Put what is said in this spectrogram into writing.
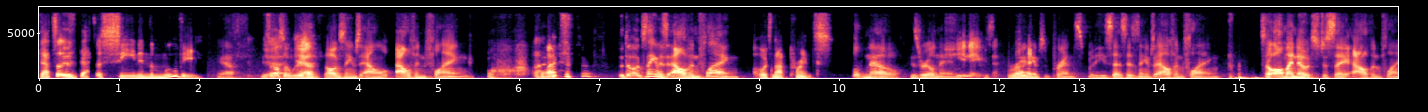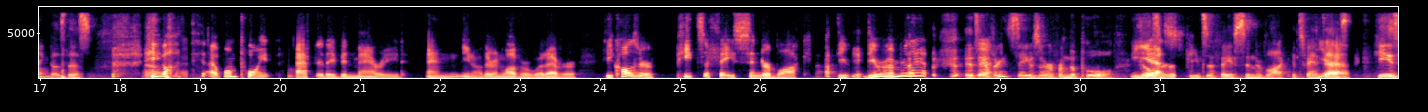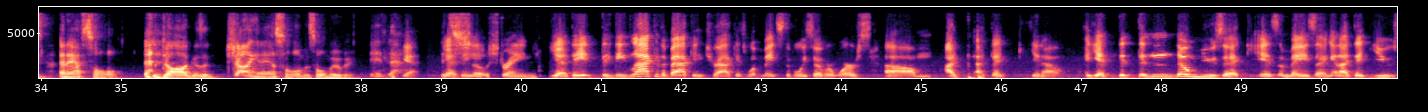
That's a Is- that's a scene in the movie. yeah. It's Yeah, also weird yeah. that the dog's name's Al- Alvin Flang. What? The dog's name is Alvin Flang. oh, it's not Prince. Well, no, his real name. She names it. She Right. names him Prince, but he says his name's Alvin Flang. So all my notes just say Alvin Flang does this. He Oh, man. at one point after they've been married and you know they're in love or whatever, he calls her pizza face cinder block. Do you do you remember that? It's Yeah. after he saves her from the pool. He calls her Yes. pizza face cinder block. It's fantastic. Yeah. He's an asshole. The dog is a giant asshole in this whole movie. It, Yeah. Yeah, it's the, so strange. yeah, the, the the lack of the backing track is what makes the voiceover worse. Um, I I think you know, yeah, the, the no music is amazing, and I think you,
